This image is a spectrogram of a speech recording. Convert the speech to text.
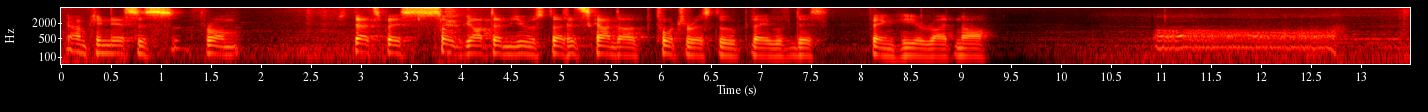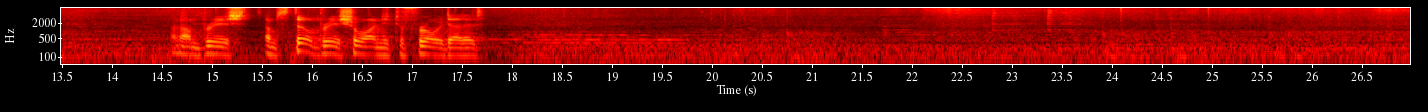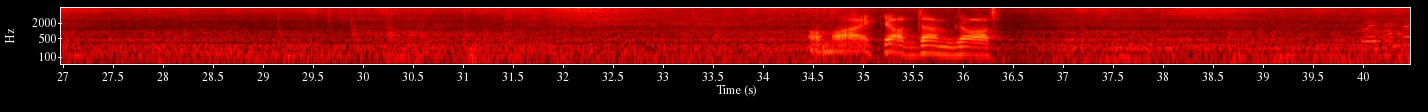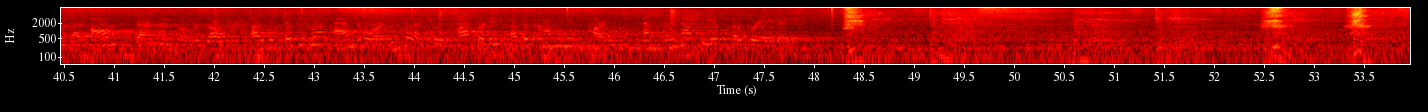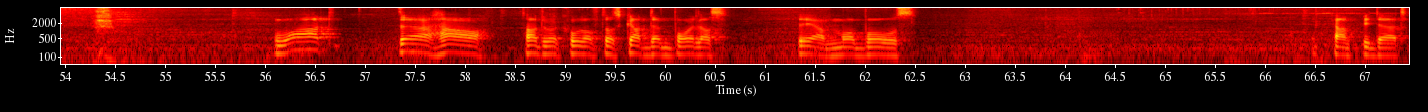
Um, kinesis from Dead Space so goddamn used that it's kinda torturous to play with this thing here right now. And I'm pretty, I'm still pretty sure I need to throw it at it. Oh my goddamn god. Remember that all experimental results are the physical and or intellectual property of the Communist Party and may not be appropriated. What the hell? How do I cool off those goddamn boilers? They are more balls. Can't be that.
